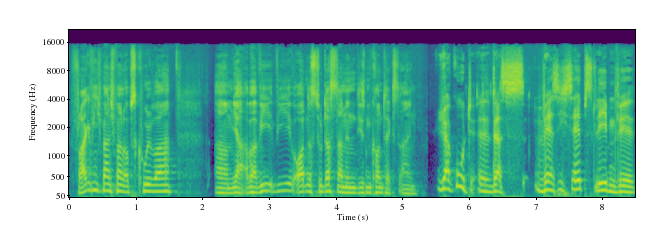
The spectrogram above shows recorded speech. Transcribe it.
frage ich mich manchmal, ob es cool war. Ähm, ja, aber wie, wie ordnest du das dann in diesem Kontext ein? Ja gut, äh, dass wer sich selbst leben will,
